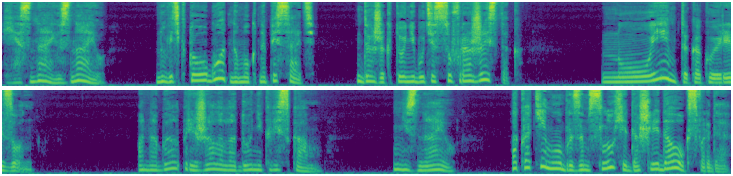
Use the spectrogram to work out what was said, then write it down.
«Я знаю, знаю. Но ведь кто угодно мог написать. Даже кто-нибудь из суфражисток». «Ну, им-то какой резон?» Аннабелл прижала ладони к вискам. «Не знаю. А каким образом слухи дошли до Оксфорда?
